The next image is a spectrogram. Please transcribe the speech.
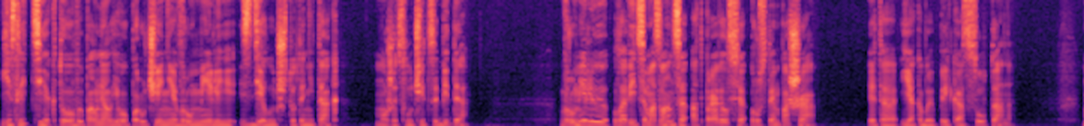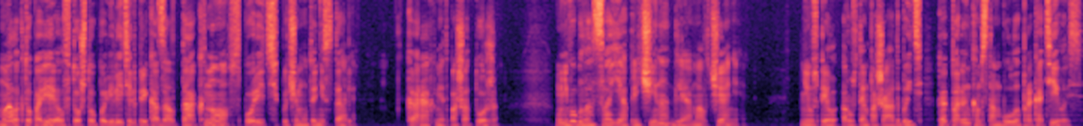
Если те, кто выполнял его поручение в Румелии, сделают что-то не так, может случиться беда. В Румелию ловить самозванца отправился Рустем Паша. Это якобы приказ султана. Мало кто поверил в то, что повелитель приказал так, но спорить почему-то не стали. Карахмед Паша тоже. У него была своя причина для молчания. Не успел Рустем Паша отбыть, как по рынкам Стамбула прокатилась.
